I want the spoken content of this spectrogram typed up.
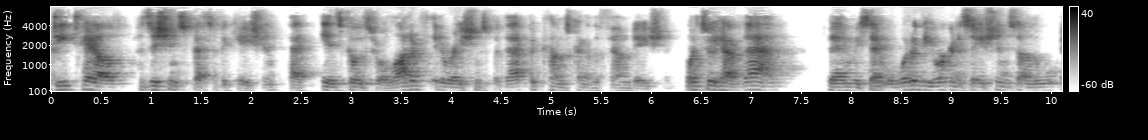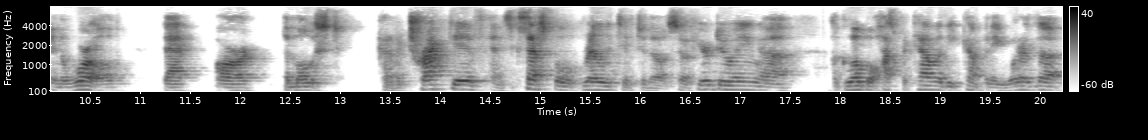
detailed position specification that is goes through a lot of iterations, but that becomes kind of the foundation. Once we have that, then we say, well, what are the organizations the, in the world that are the most kind of attractive and successful relative to those? So if you're doing a, a global hospitality company, what are the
